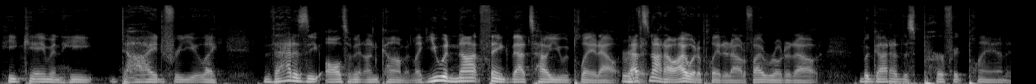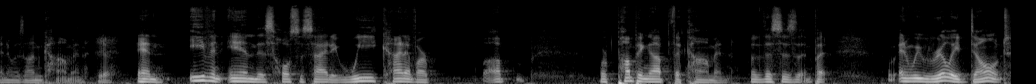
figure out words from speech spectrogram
He came and he died for you. Like that is the ultimate uncommon. Like you would not think that's how you would play it out. That's not how I would have played it out if I wrote it out. But God had this perfect plan, and it was uncommon. Yeah. And even in this whole society, we kind of are up, we're pumping up the common. Well, This is, but, and we really don't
